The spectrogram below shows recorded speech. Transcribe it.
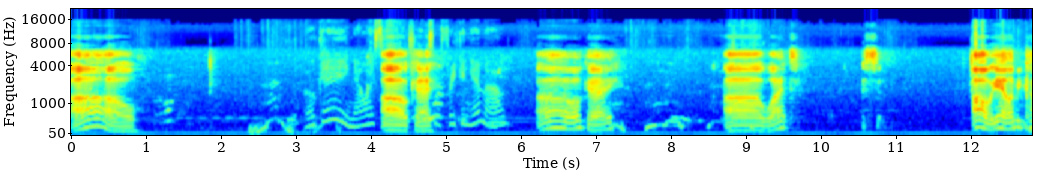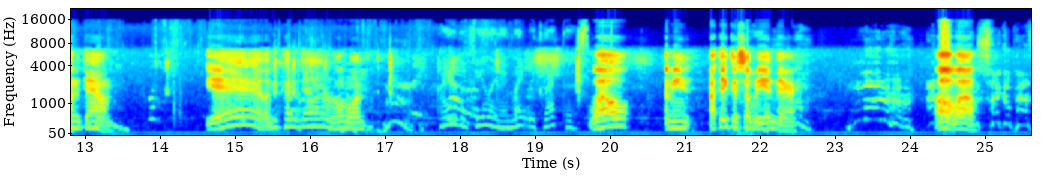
Oh. Okay, now I see Oh, okay. freaking him out. Oh, okay. Uh, what? Oh, yeah, let me cut it down. Yeah, let me cut it down. Hold on. I have a feeling I might regret this. Well, I mean, I think there's somebody in there. Oh, wow. Psychopath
